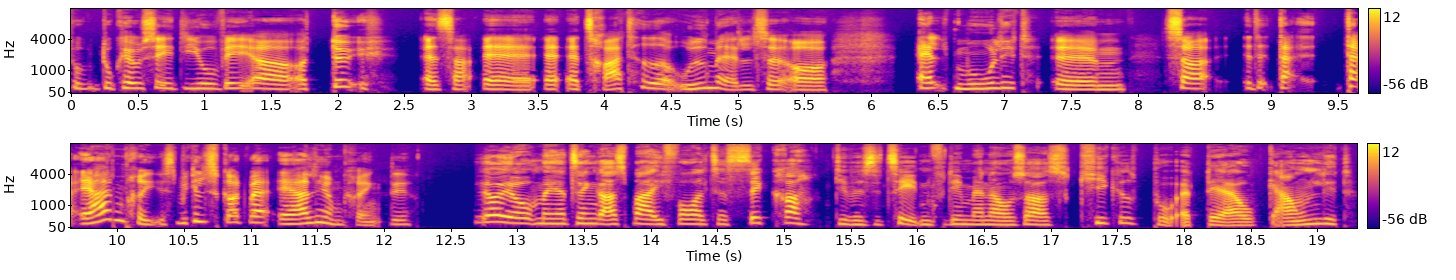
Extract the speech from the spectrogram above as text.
du, du kan jo se, de er jo ved at, at dø altså af, af, af træthed og udmattelse og alt muligt. Øhm, så der, der er en pris. Vi kan lige så godt være ærlige omkring det. Jo, jo, men jeg tænker også bare i forhold til at sikre diversiteten, fordi man har jo så også kigget på, at det er jo gavnligt.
